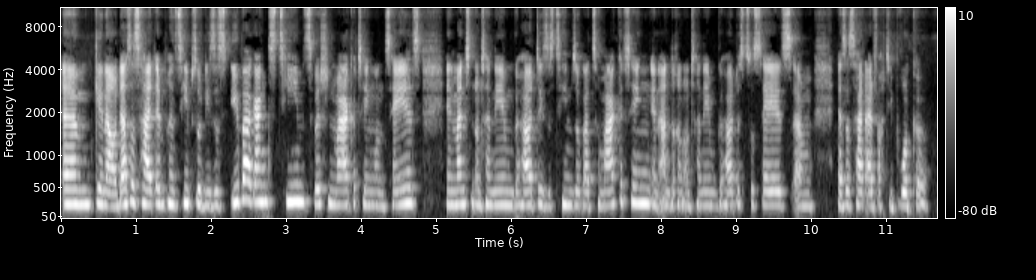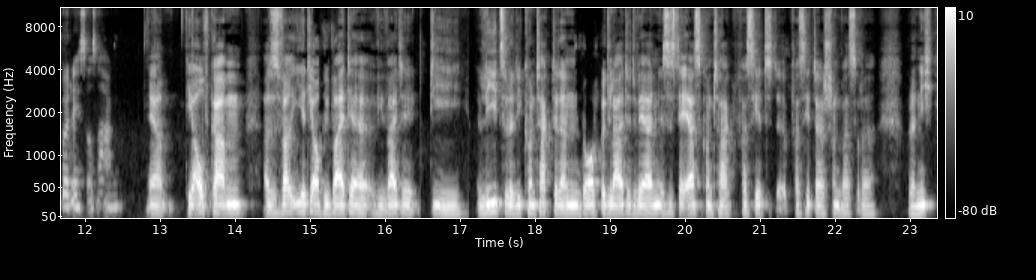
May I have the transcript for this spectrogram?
Ähm, genau, das ist halt im Prinzip so dieses Übergangsteam zwischen Marketing und Sales. In manchen Unternehmen gehört dieses Team sogar zu Marketing, in anderen Unternehmen gehört es zu Sales. Ähm, es ist halt einfach die Brücke, würde ich so sagen. Ja, die Aufgaben, also es variiert ja auch, wie weit der, wie weit die Leads oder die Kontakte dann dort begleitet werden. Ist es der Erstkontakt? Passiert, passiert da schon was oder, oder nicht?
